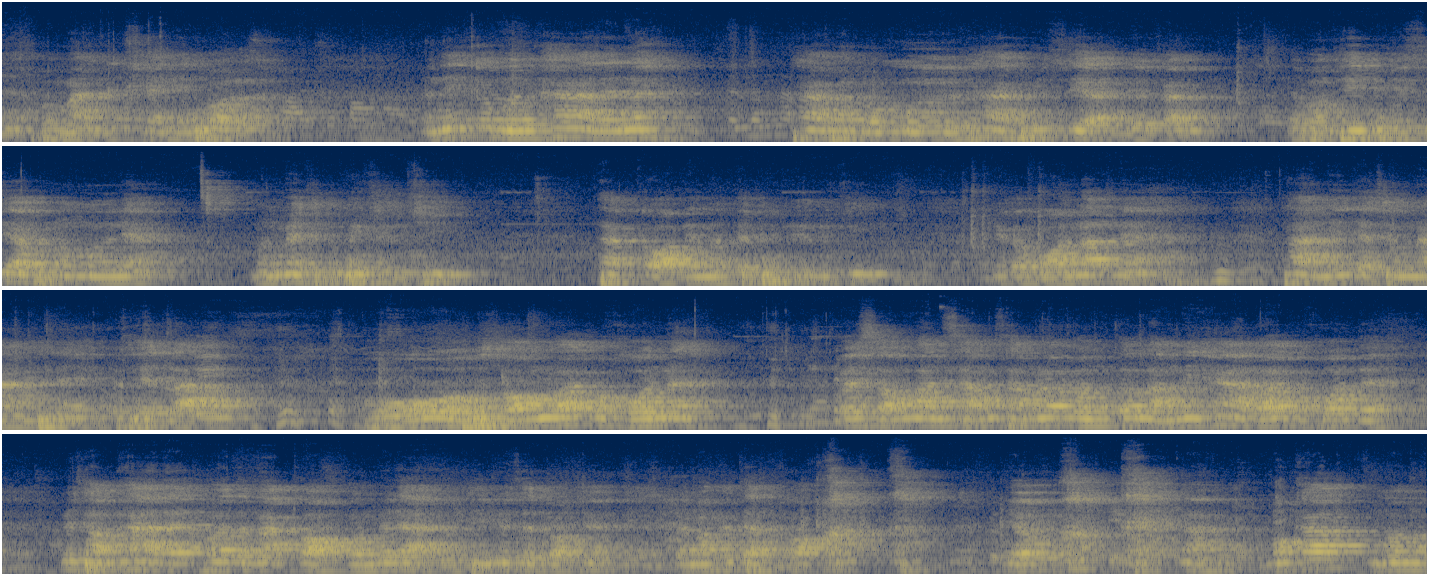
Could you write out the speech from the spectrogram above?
เนี่ยประมาณแค่นี้พอแล้วอันนี้ก็เหมือนท่าเลยนะท่าพนมมือท่าผีเสื้ออันเดียวกัน แต่บางทีผีเสื้อพนมมือเนี่ย มันไม่ถึงไม่ถึงขีด ถ้ากอดเนี่ยมันจะถึงที่ขีดนี่กับหมอนัดเนี่ยท่านี้จะชำนาญที่ไหนประเทศลาวโอ้สองร้อยกว่าคนนะไปสองวันสามสามร้อยคนตอนหลังนี่ห้าร้อยกว่าคนเลยไม่ทำท่าอะไรเพราะจะมากรอดคนไม่ได้บางทีไม่สะดวกใช่ไหมแต่มันก็จะกรอดเดี๋ยวหมอครับหมอหมอ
